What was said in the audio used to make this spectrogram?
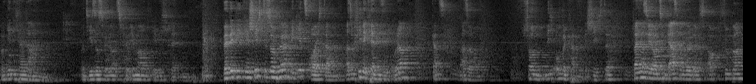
Aber geh nicht alleine. Und Jesus will uns für immer und ewig retten. Wenn wir die Geschichte so hören, wie geht es euch dann? Also viele kennen sie, oder? Ganz, also schon nicht unbekannte Geschichte. Vielleicht hast du sie aber zum ersten Mal gehört, ist auch super.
